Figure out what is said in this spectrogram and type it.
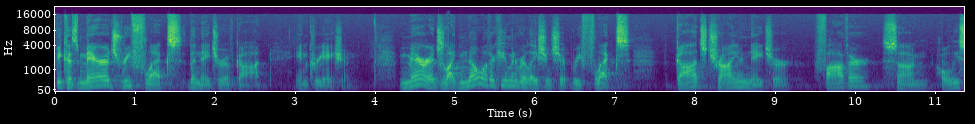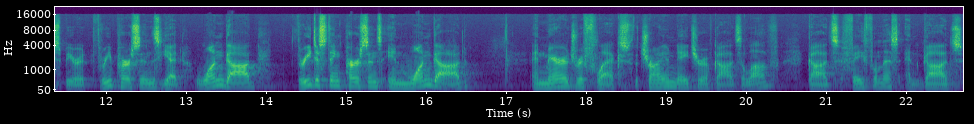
because marriage reflects the nature of God in creation. Marriage, like no other human relationship, reflects God's triune nature Father, Son, Holy Spirit, three persons, yet one God, three distinct persons in one God. And marriage reflects the triune nature of God's love, God's faithfulness, and God's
